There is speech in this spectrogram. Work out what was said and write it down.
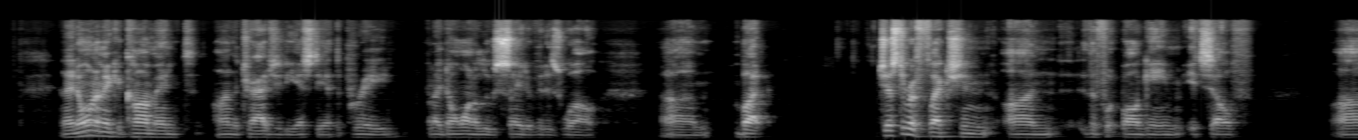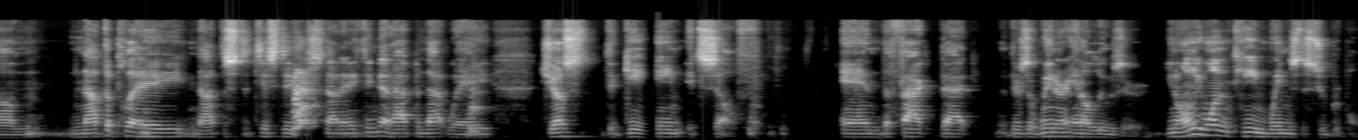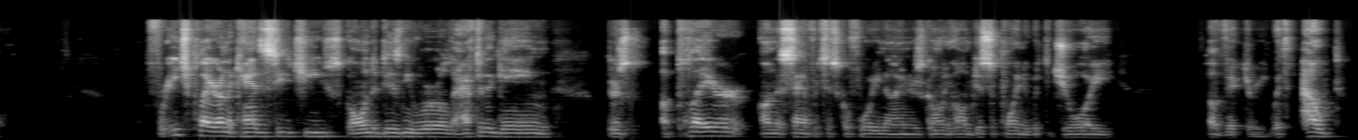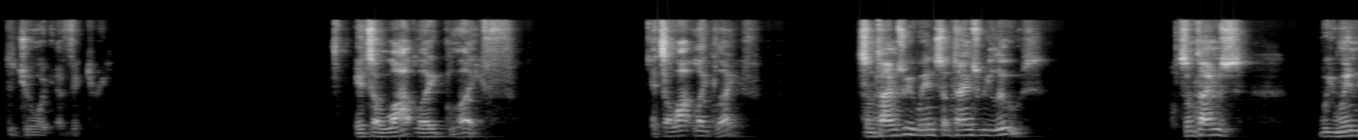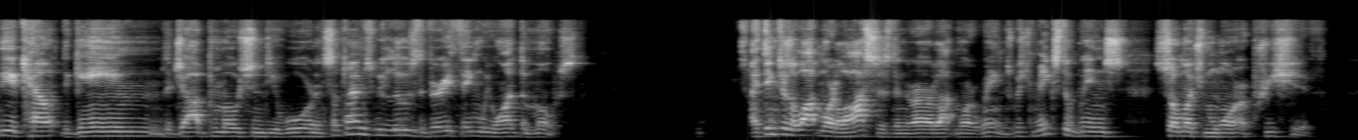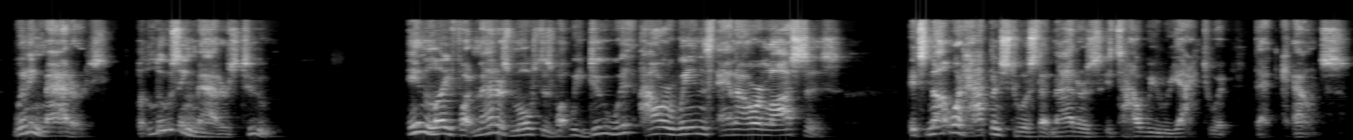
and I don't want to make a comment on the tragedy yesterday at the parade, but I don't want to lose sight of it as well. Um, but just a reflection on the football game itself um, not the play, not the statistics, not anything that happened that way, just the game itself. And the fact that there's a winner and a loser. You know, only one team wins the Super Bowl. For each player on the Kansas City Chiefs going to Disney World after the game, there's a player on the San Francisco 49ers going home disappointed with the joy of victory, without the joy of victory it's a lot like life. It's a lot like life. Sometimes we win, sometimes we lose. Sometimes we win the account, the game, the job promotion, the award, and sometimes we lose the very thing we want the most. I think there's a lot more losses than there are a lot more wins, which makes the wins so much more appreciative. Winning matters, but losing matters too in life, what matters most is what we do with our wins and our losses. It's not what happens to us that matters, it's how we react to it that counts.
